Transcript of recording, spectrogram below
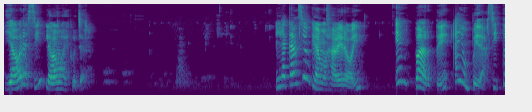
y ahora sí la vamos a escuchar. La canción que vamos a ver hoy, en parte hay un pedacito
